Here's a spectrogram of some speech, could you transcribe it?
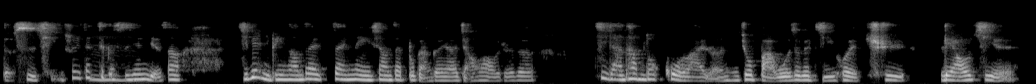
的事情，所以在这个时间点上，即便你平常在在内向，在不敢跟人家讲话，我觉得既然他们都过来了，你就把握这个机会去了解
